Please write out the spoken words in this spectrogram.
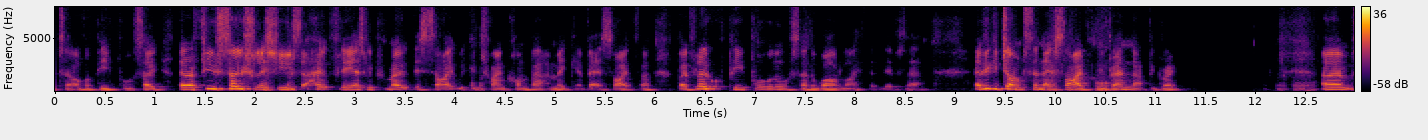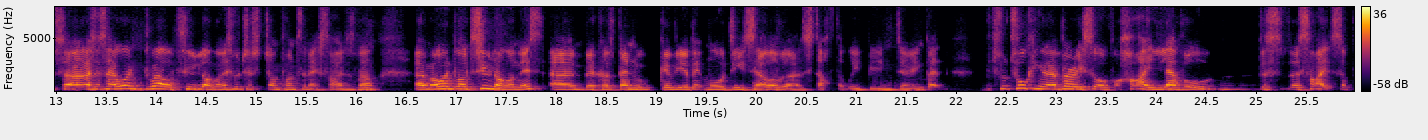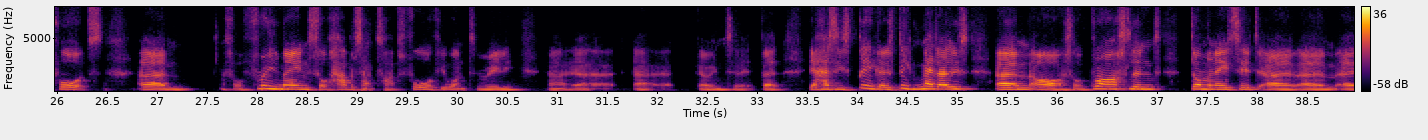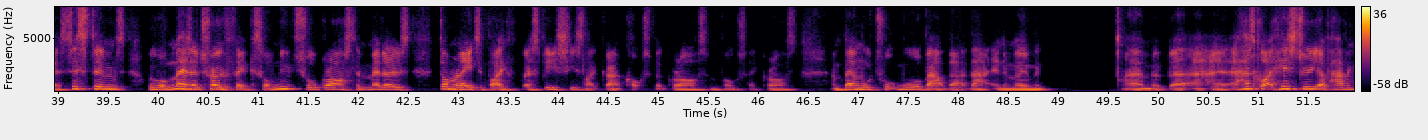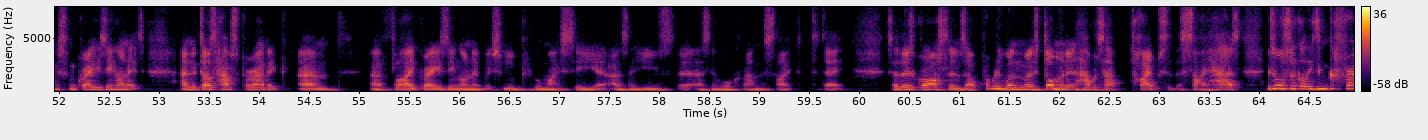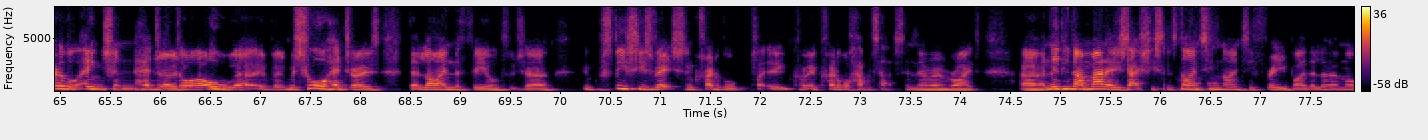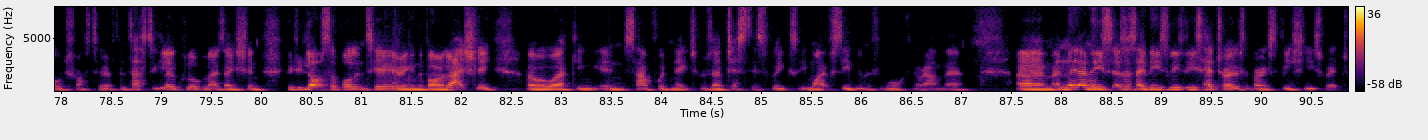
to other people. So there are a few social issues that hopefully as we promote this site, we can try and combat and make it a better site for both local people and also the wildlife that lives there. If you could jump to the next slide for me, Ben, that'd be great. Um, so as I say, I won't dwell too long on this. We'll just jump on to the next slide as well. Um, I won't dwell too long on this um, because Ben will give you a bit more detail of the stuff that we've been doing. But talking at a very sort of high level, the, the site supports um, sort of three main sort of habitat types, four if you want to really uh, uh, uh go into it. But it has these big, those big meadows um, sort of grassland dominated uh, um, uh, systems. We've got mesotrophic, sort of neutral grassland meadows dominated by species like uh, grass and false oat grass. And Ben will talk more about that, that in a moment. Um, but, uh, it has got a history of having some grazing on it, and it does have sporadic um, uh, fly grazing on it, which people might see as they use as they walk around the site today. So those grasslands are probably one of the most dominant habitat types that the site has. It's also got these incredible ancient hedgerows or old uh, mature hedgerows that line the fields, which are species rich, incredible, incredible habitats in their own right. Uh, and they've been managed actually since 1993 by the Lower Mole Trust, who are a fantastic local organisation who do lots of volunteering in the borough. They're actually uh, were working in Southwood Nature Reserve just this week, so you might have seen them if you're walking around there. Um, and, they, and these, as I say, these, these hedgerows are very species rich.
